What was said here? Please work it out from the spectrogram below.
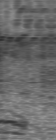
アロマ。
